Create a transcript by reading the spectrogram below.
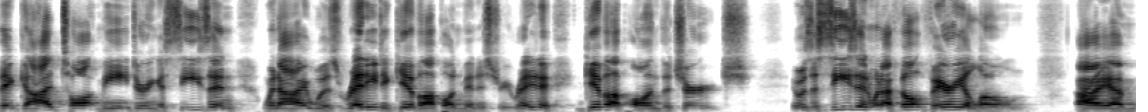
that God taught me during a season when I was ready to give up on ministry, ready to give up on the church. It was a season when I felt very alone. I am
